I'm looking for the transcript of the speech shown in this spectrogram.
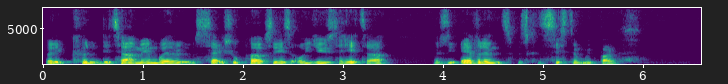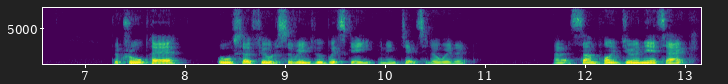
but it couldn't determine whether it was sexual purposes or used to hit her, as the evidence was consistent with both. The cruel pair also filled a syringe with whiskey and injected her with it. And at some point during the attack,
